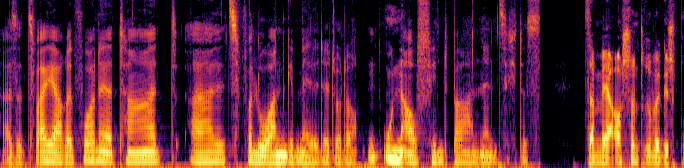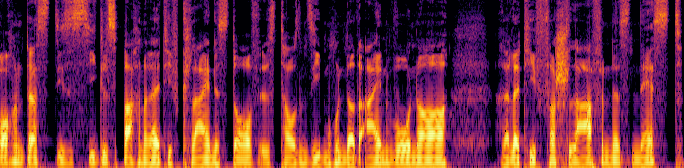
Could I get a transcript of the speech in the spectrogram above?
also zwei Jahre vor der Tat, als verloren gemeldet oder unauffindbar nennt sich das. Jetzt haben wir ja auch schon drüber gesprochen, dass dieses Siegelsbach ein relativ kleines Dorf ist, 1700 Einwohner, relativ verschlafenes Nest.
